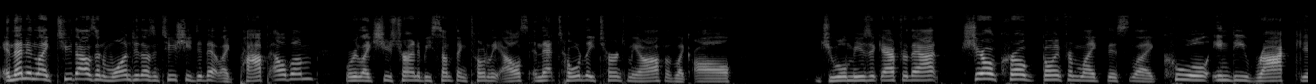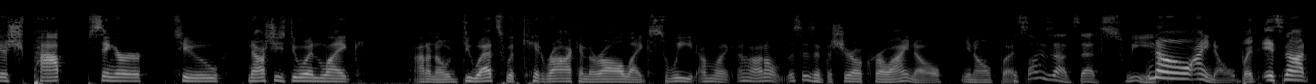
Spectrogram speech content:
And then in like 2001, 2002, she did that like pop album where like she was trying to be something totally else, and that totally turned me off of like all Jewel music after that. Sheryl Crow going from like this like cool indie rockish pop singer to now she's doing like I don't know duets with Kid Rock and they're all like sweet. I'm like, oh, I don't. This isn't the Sheryl Crow I know, you know. But as long as that's that sweet. no, I know, but it's not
